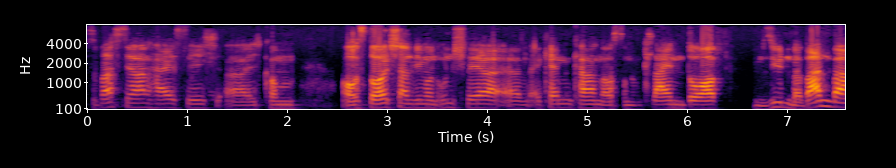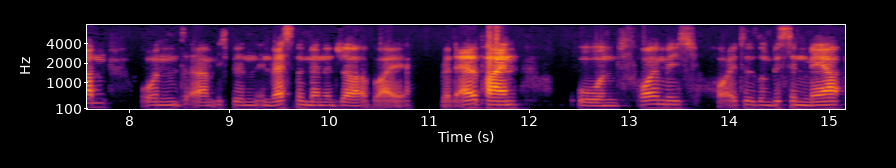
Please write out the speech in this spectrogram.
Sebastian heiße ich. Äh, ich komme aus Deutschland, wie man unschwer äh, erkennen kann, aus so einem kleinen Dorf im Süden bei Baden-Baden. Und ähm, ich bin Investment Manager bei Red Alpine und freue mich heute so ein bisschen mehr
